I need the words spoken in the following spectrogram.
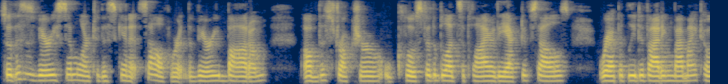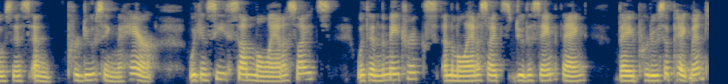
So this is very similar to the skin itself. We're at the very bottom of the structure close to the blood supply are the active cells rapidly dividing by mitosis and producing the hair. We can see some melanocytes within the matrix and the melanocytes do the same thing. They produce a pigment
